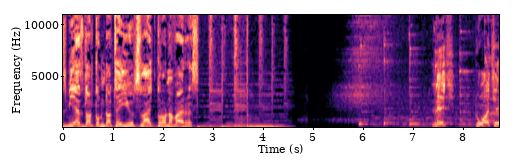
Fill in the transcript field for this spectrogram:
sbs.com.au slash coronavirus. Lech tuoche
